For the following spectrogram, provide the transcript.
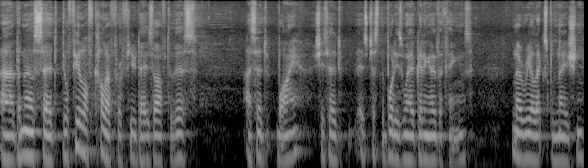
Uh, the nurse said, You'll feel off color for a few days after this. I said, Why? She said, It's just the body's way of getting over things. No real explanation.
